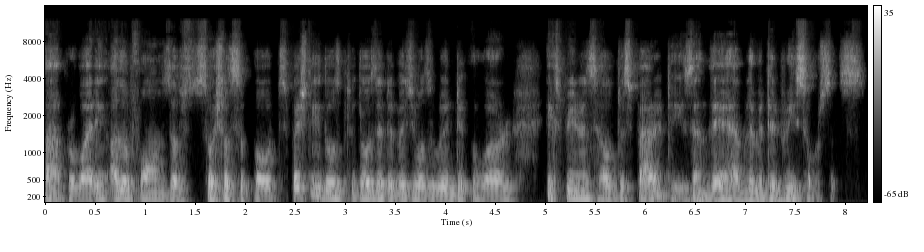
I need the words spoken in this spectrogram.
uh, providing other forms of social support, especially those to those individuals who, who are experience health disparities and they have limited resources.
